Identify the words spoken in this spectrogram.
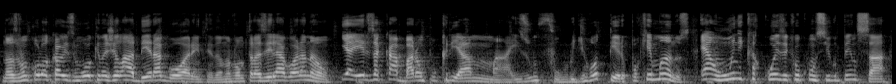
nós vamos colocar o Smoke na geladeira agora, entendeu? Não vamos trazer ele agora não. E aí eles acabaram por criar mais um furo de roteiro, porque, manos, é a única coisa que eu consigo pensar.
